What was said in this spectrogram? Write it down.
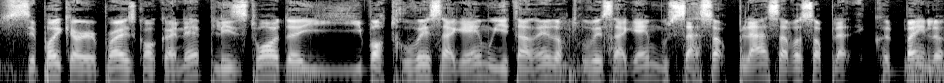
c'est pas le Carey Price qu'on connaît. Puis les histoires de il va retrouver sa game ou il est en train de retrouver sa game ou ça sort place, ça va sur place. Écoute bien là.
